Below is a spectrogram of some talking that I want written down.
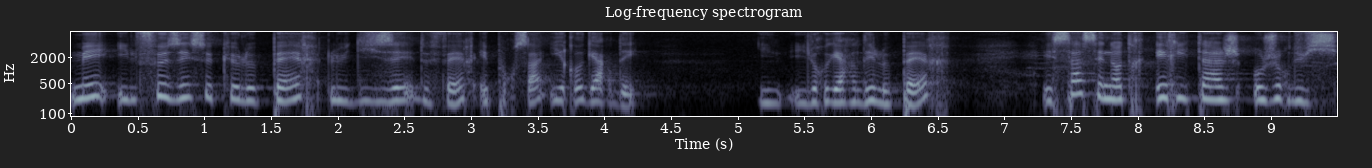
mais il faisait ce que le Père lui disait de faire, et pour ça, il regardait. Il, regardait le Père. Et ça, c'est notre héritage aujourd'hui.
